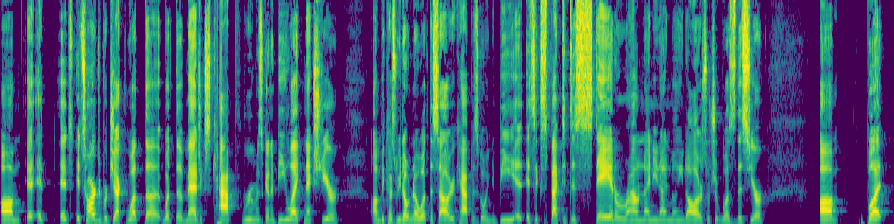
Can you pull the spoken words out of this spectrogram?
Um, it, it it's it's hard to project what the what the Magic's cap room is going to be like next year, um, because we don't know what the salary cap is going to be. It, it's expected to stay at around ninety nine million dollars, which it was this year. Um, but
